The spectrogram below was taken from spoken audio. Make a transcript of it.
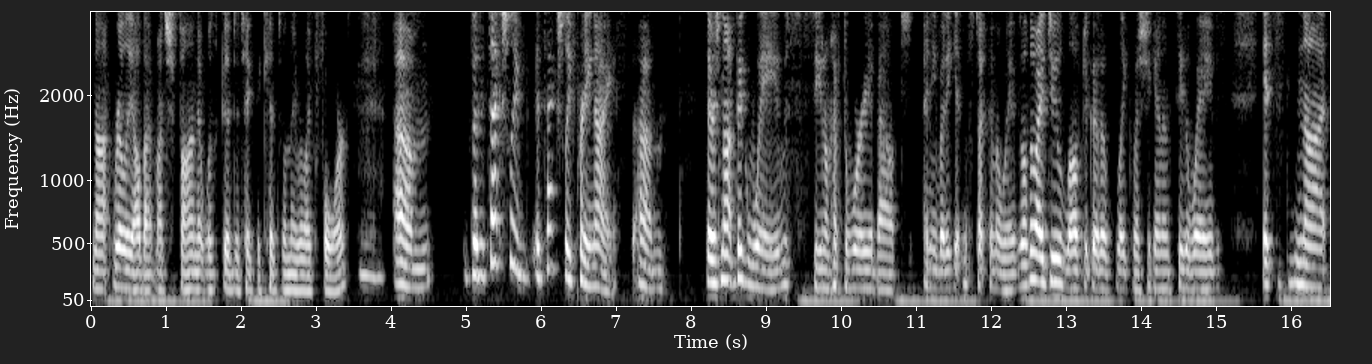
not really all that much fun. It was good to take the kids when they were like four. Um, but it's actually it's actually pretty nice. Um, there's not big waves, so you don't have to worry about anybody getting stuck in the waves. Although I do love to go to Lake Michigan and see the waves. It's not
